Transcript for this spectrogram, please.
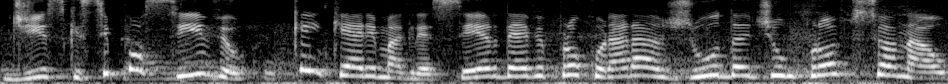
diz que, se possível, quem quer emagrecer deve procurar a ajuda de um profissional.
